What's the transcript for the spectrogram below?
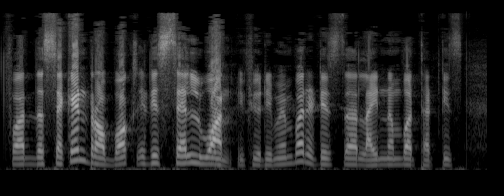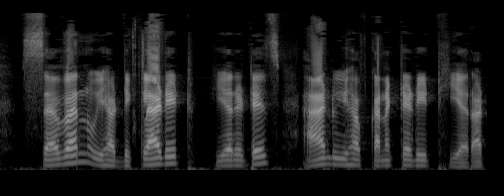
for the second drop box it is cell 1 if you remember it is the line number 37 we have declared it. Here it is. And we have connected it here at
